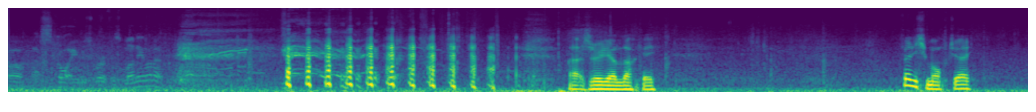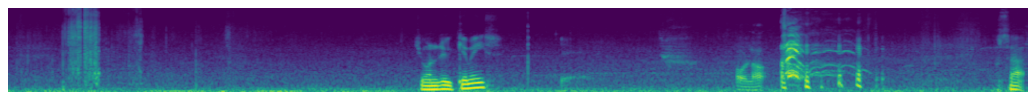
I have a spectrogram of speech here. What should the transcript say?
Well, that Scotty was worth his money, wasn't it? That's really unlucky. Finish him off, Jay. Do you want to do gimmies? Yeah. Or not. What's that?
